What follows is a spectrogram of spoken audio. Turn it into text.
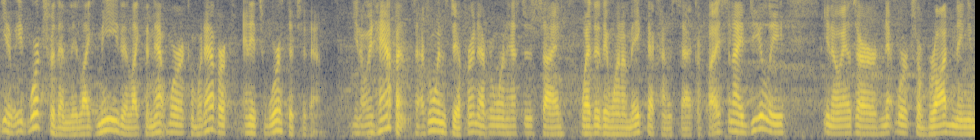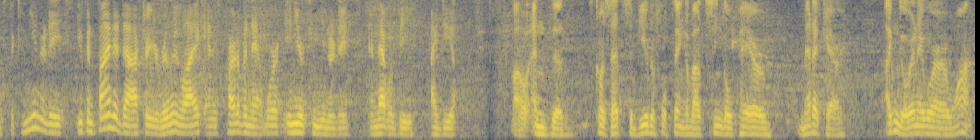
you know, it works for them. They like me, they like the network and whatever, and it's worth it to them. You know, it happens. Everyone's different. Everyone has to decide whether they want to make that kind of sacrifice. And ideally, you know, as our networks are broadening into the community, you can find a doctor you really like and is part of a network in your community, and that would be ideal. Oh, and uh, of course, that's the beautiful thing about single payer Medicare. I can go anywhere I want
